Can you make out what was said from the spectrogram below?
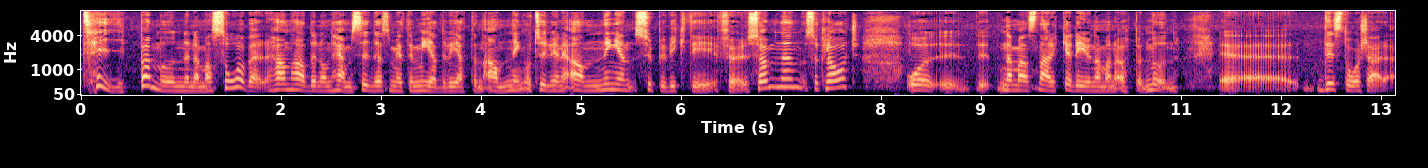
tejpa munnen när man sover. Han hade någon hemsida som heter Medveten andning och tydligen är andningen superviktig för sömnen såklart. Och eh, när man snarkar det är ju när man har öppen mun. Eh, det står så här.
